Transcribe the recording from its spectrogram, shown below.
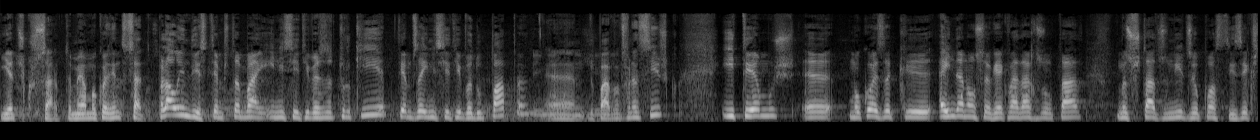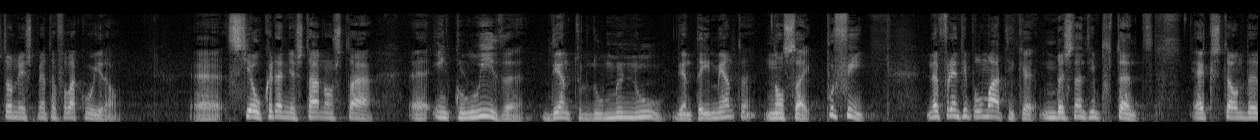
e a discursar, que também é uma coisa interessante. Para além disso, temos também iniciativas da Turquia, temos a iniciativa do Papa, uh, do Papa Francisco, e temos uh, uma coisa que ainda não sei o que é que vai dar resultado, mas os Estados Unidos, eu posso dizer que estão neste momento a falar com o Irão. Uh, se a Ucrânia está ou não está incluída dentro do menu, dentro da emenda, não sei. Por fim, na frente diplomática, bastante importante, a questão da,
